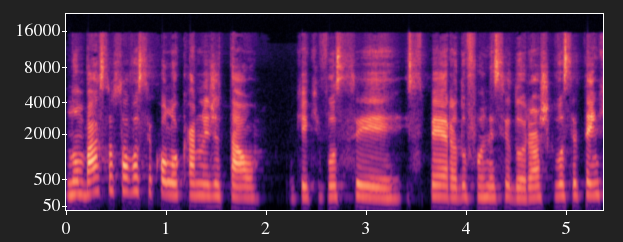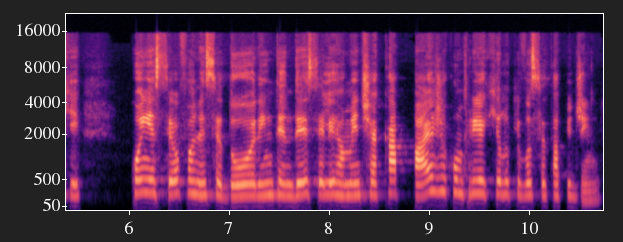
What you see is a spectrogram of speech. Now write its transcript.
não basta só você colocar no edital o que, que você espera do fornecedor, eu acho que você tem que conhecer o fornecedor, entender se ele realmente é capaz de cumprir aquilo que você está pedindo.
